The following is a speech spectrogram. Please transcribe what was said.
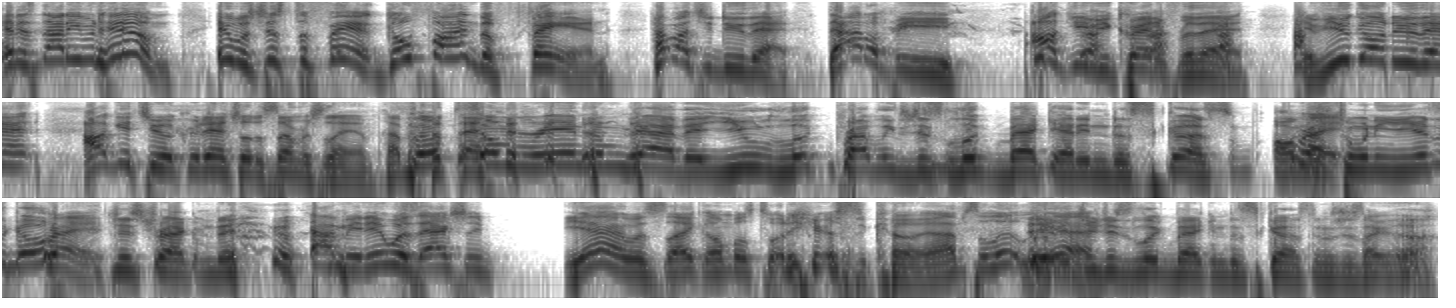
and it's not even him. It was just the fan. Go find the fan. How about you do that? That'll be I'll give you credit for that. If you go do that, I'll get you a credential to SummerSlam. How some, about that? some random guy that you look probably just look back at and discuss almost Right. 20 years ago. Right. Just track him down. I mean, it was actually yeah, it was like almost 20 years ago. Absolutely. Yeah, Yeah. you just look back and discuss, and it was just like, ugh,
